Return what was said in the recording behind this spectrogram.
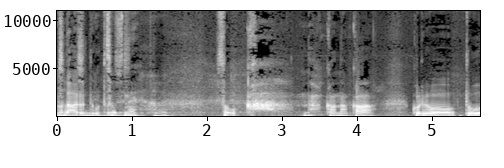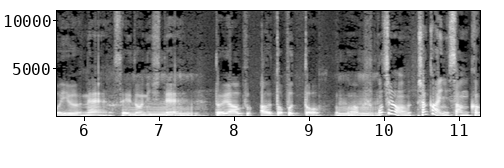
まだあるってことですね。そうか。なかなか。これをどういうね、制度にして、どういうアウトプット、もちろん社会に参画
